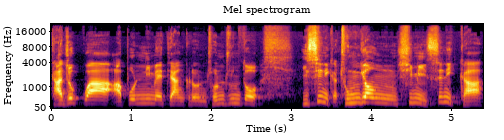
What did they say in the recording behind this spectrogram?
가족과 아버님에 대한 그런 존중도 있으니까 존경심이 있으니까.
